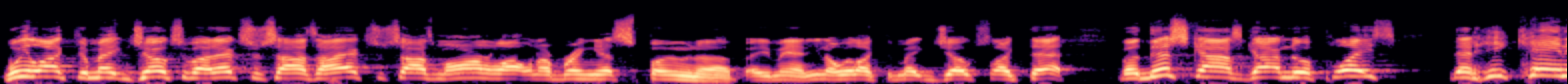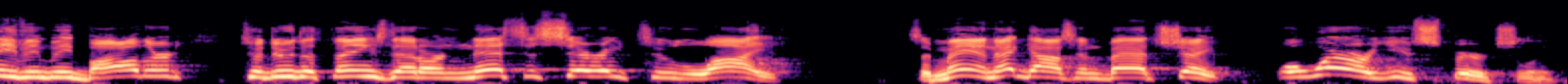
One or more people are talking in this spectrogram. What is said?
We like to make jokes about exercise. I exercise my arm a lot when I bring that spoon up. Amen. You know, we like to make jokes like that. But this guy's gotten to a place that he can't even be bothered to do the things that are necessary to life. Say, so, man, that guy's in bad shape. Well, where are you spiritually?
